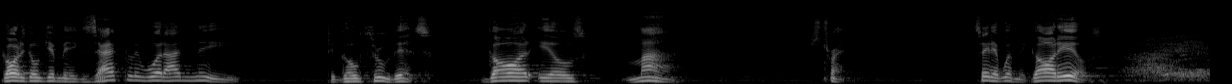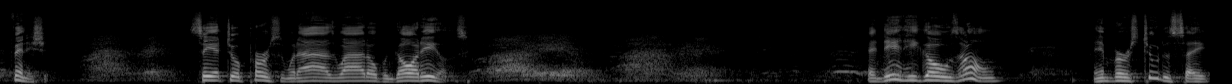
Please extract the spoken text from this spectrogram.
God is going to give me exactly what I need to go through this. God is my strength. Say that with me. God is. God is. Finish it. Say it to a person with eyes wide open. God is. God is and then he goes on in verse 2 to say,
